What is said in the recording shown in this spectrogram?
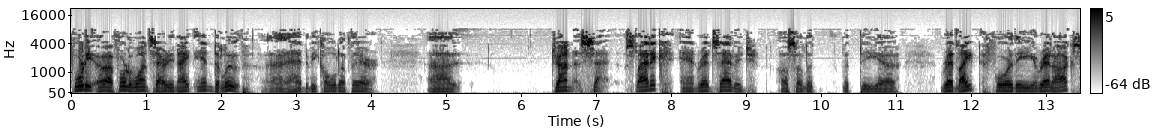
40 uh, four to one Saturday night in Duluth. Uh, it had to be cold up there. Uh, John Sa- Sladek and Red Savage also lit lit the uh, red light for the Redhawks,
